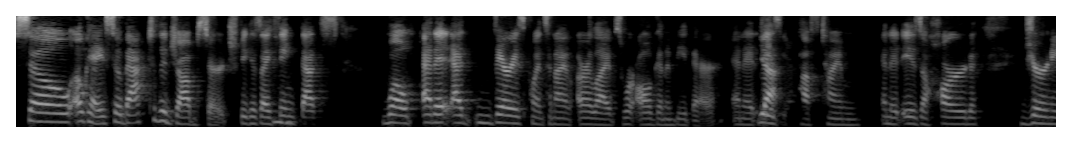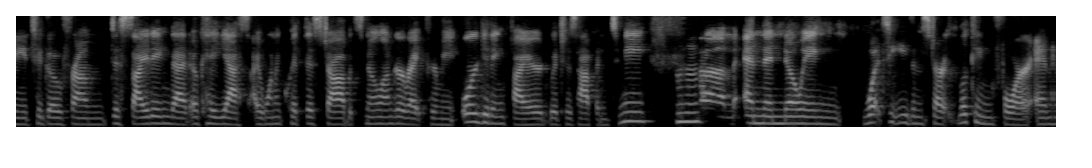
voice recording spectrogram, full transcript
So, okay, so back to the job search because I mm-hmm. think that's well, at it, at various points in our lives, we're all going to be there, and it yeah. is a tough time, and it is a hard journey to go from deciding that okay yes i want to quit this job it's no longer right for me or getting fired which has happened to me mm-hmm. um, and then knowing what to even start looking for and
